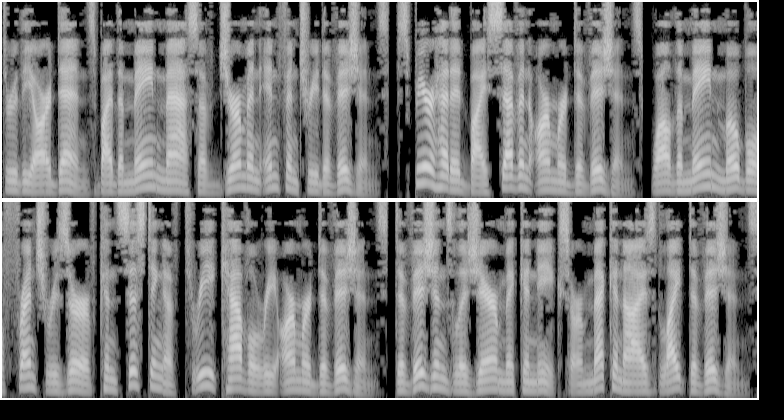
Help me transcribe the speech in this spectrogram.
through the Ardennes by the main mass of German infantry divisions, spearheaded by seven armoured divisions, while the main mobile French reserve consisting of three cavalry armoured divisions divisions légère mécaniques or mechanized light divisions,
